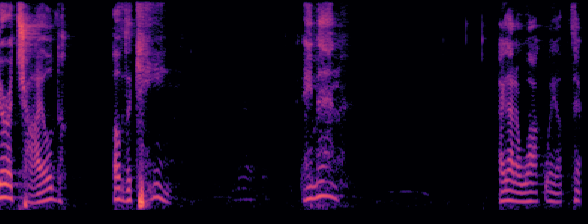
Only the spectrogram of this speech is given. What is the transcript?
You're a child of the King. Amen. I got to walk way up there.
